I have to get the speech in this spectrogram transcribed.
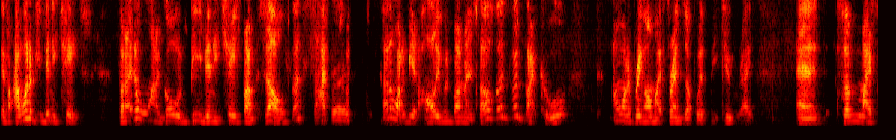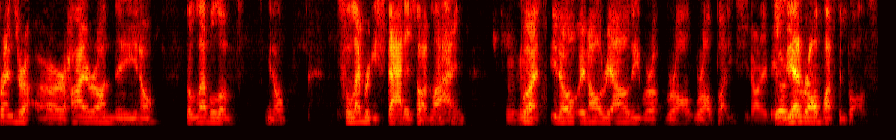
if I want to be Vinny Chase, but I don't want to go and be Vinny Chase by myself. That sucks. Right. I don't want to be in Hollywood by myself. That's, that's not cool. I want to bring all my friends up with me too, right? And some of my friends are are higher on the you know the level of you know celebrity status online. Mhm. But you know, in all reality, we're we're all we're all buddies. You know what I mean? Yeah, yeah. we're all busting balls.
